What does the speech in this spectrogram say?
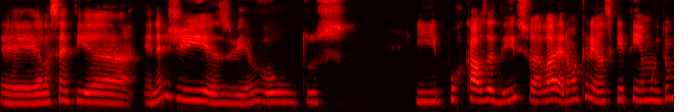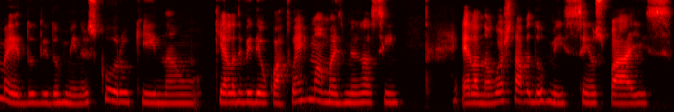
É, ela sentia energias, via vultos, e por causa disso, ela era uma criança que tinha muito medo de dormir no escuro, que não, que ela dividia o quarto com a irmã, mas mesmo assim, ela não gostava de dormir sem os pais.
